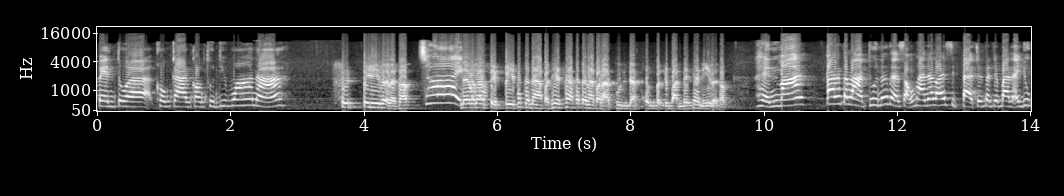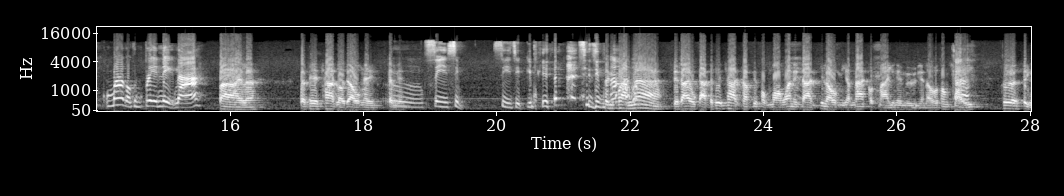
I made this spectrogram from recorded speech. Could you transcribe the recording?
เป็นตัวโครงการกองทุนที่ว่านะ สิบปีเลยเหรอครับ ใช่ในเวลาสิบปีพัฒนาประเทศชาติพัฒนาตลาดทุนจากคนปัจจุบันได้แค่นี้เหรอครับ เห็นไหมตั้งตลาดทุนตั้งแต่ 2518 จนปัจจุบันอายุมากกว่าคุณปรินอีกนะ ตายแล้วประเทศชาติเราจะเอาไงกันเนี่ยสี่สิบสี่สิบกี่ปีสี่สิบเป็นความน่าเสียดายโอกาสประเทศชาติครับที่ผมมองว่าในการที่เรามีอำนาจกฎหมายอยู่ในมือเนี่ยเราก็ต้องใช้เพื่อสิ่ง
